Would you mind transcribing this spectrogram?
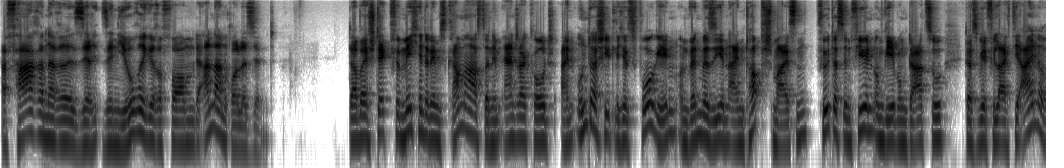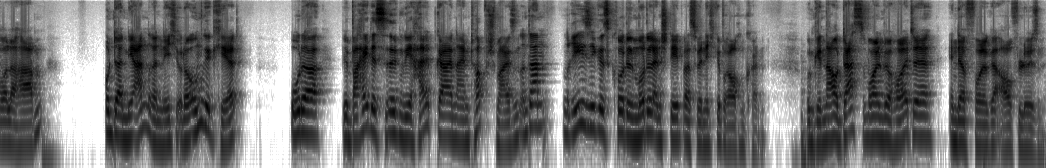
erfahrenere, seniorigere Form der anderen Rolle sind. Dabei steckt für mich hinter dem Scrum Master und dem Agile Coach ein unterschiedliches Vorgehen und wenn wir sie in einen Topf schmeißen, führt das in vielen Umgebungen dazu, dass wir vielleicht die eine Rolle haben und dann die andere nicht oder umgekehrt. Oder wir beides irgendwie halbgar in einen Topf schmeißen und dann ein riesiges Kuddelmuddel entsteht, was wir nicht gebrauchen können. Und genau das wollen wir heute in der Folge auflösen.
